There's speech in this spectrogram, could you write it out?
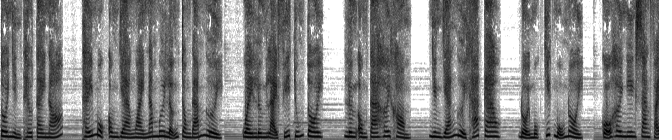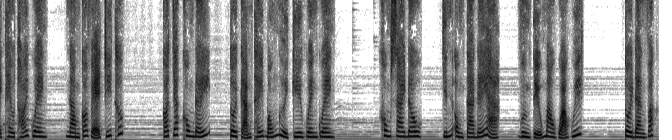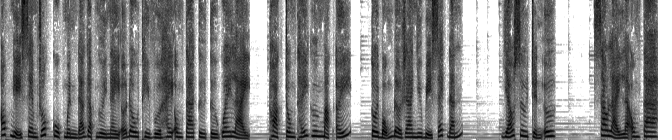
Tôi nhìn theo tay nó, thấy một ông già ngoài 50 lẫn trong đám người, quay lưng lại phía chúng tôi. Lưng ông ta hơi khòm, nhưng dáng người khá cao, đội một chiếc mũ nồi, cổ hơi nghiêng sang phải theo thói quen, nằm có vẻ trí thức. Có chắc không đấy, tôi cảm thấy bóng người kia quen quen. Không sai đâu, chính ông ta đấy ạ, à? Vương Tiểu Mau quả quyết. Tôi đang vắt óc nghĩ xem rốt cuộc mình đã gặp người này ở đâu thì vừa hay ông ta từ từ quay lại, thoạt trông thấy gương mặt ấy, tôi bỗng đờ ra như bị sét đánh. Giáo sư Trịnh ư? Sao lại là ông ta?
